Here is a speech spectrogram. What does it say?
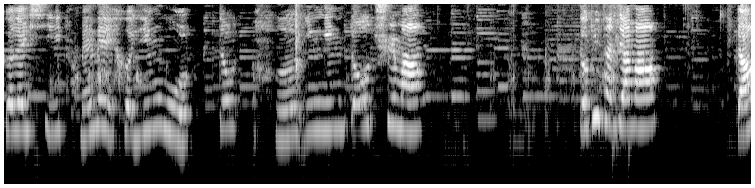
格雷西、美美和鹦鹉都和英英都去吗？都去参加吗？”当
